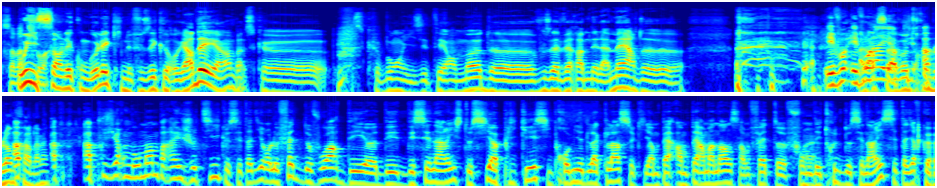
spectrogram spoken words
Ça va oui, sans les Congolais qui ne faisaient que regarder, hein, parce que, parce que bon, ils étaient en mode, vous avez ramené la merde et, voilà, à, votre blanc à, plusieurs moments, pareil, je tique, c'est-à-dire le fait de voir des, euh, des, des, scénaristes si appliqués, si premiers de la classe, qui en, en permanence en fait font des trucs de scénaristes, c'est-à-dire qu'à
